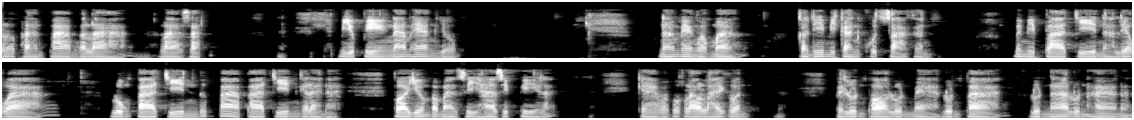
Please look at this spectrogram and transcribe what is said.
แล้วพรานปลามก็ล่าล่าสัตว์ มีอยู่ปีงน้ำแห้งโยม น้ำแห้งมากๆก่อนนี้มีการขุดสากัน ไม่มีปลาจีนนะเรียกว่าลุงปลาจีนหรือป้าปลาจีนก็ได้นะพออายุประมาณสี่ห้าสิบปีแล้วแก่กว่าพวกเราหลายคนเป็นรุ่นพ่อรุ่นแม่ รุ่นป้า รุ่นน้ารุ่นอานะ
